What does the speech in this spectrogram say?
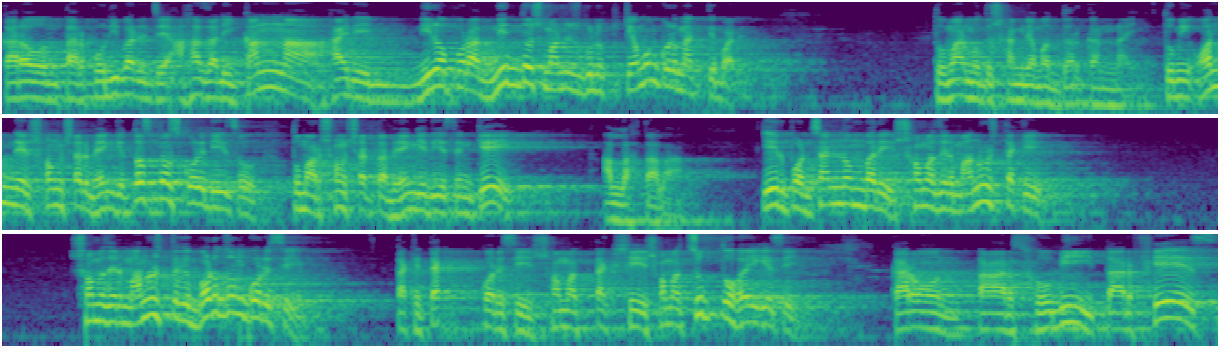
কারণ তার পরিবারের যে আহাজারি, কান্না, হায়রে, নিরপরাধ, নির্দোষ মানুষগুলোকে কেমন করে মারতে পারে? তোমার মতো স্বামীর আমার দরকার নাই। তুমি অন্যের সংসার ভেঙে তসতস করে দিয়েছ। তোমার সংসারটা ভেঙে দিয়েছেন কে? আল্লাহ তালা এরপর চার নম্বরে সমাজের মানুষ তাকে, সমাজের মানুষ তাকে বর্জন করেছে। তাকে ত্যাগ করেছে। সমাজ তাকে, সে সমাজযুক্ত হয়ে গেছে। কারণ তার ছবি, তার ফেস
